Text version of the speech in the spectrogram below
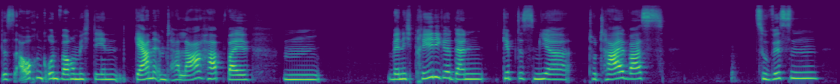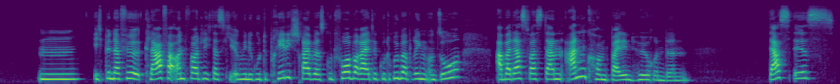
das ist auch ein Grund, warum ich den gerne im Talar habe, weil mh, wenn ich predige, dann gibt es mir total was zu wissen, mm, ich bin dafür klar verantwortlich, dass ich irgendwie eine gute Predigt schreibe, das gut vorbereite, gut rüberbringen und so. Aber das, was dann ankommt bei den Hörenden, das ist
